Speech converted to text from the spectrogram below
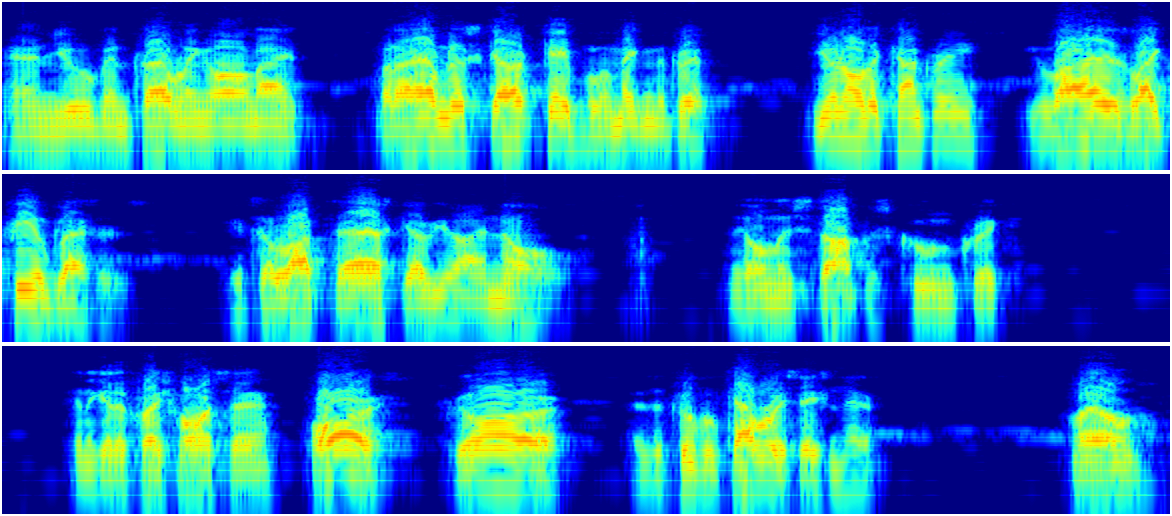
And you've been traveling all night. But I haven't a scout capable of making the trip. You know the country. You've eyes like field glasses. It's a lot to ask of you, I know. The only stop is Coon Creek. Can I get a fresh horse there? Horse? Sure. There's a troop of cavalry stationed there. Well,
